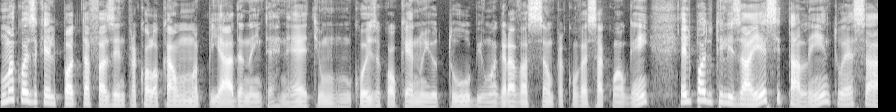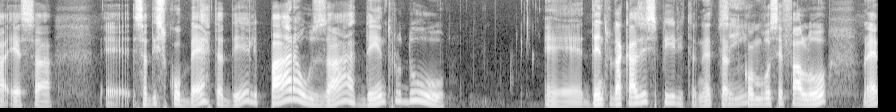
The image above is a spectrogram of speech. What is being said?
uma coisa que ele pode estar tá fazendo para colocar uma piada na internet, uma coisa qualquer no YouTube, uma gravação para conversar com alguém, ele pode utilizar esse talento, essa essa é, essa descoberta dele para usar dentro do é, dentro da casa espírita, né? Tá, como você falou, né?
